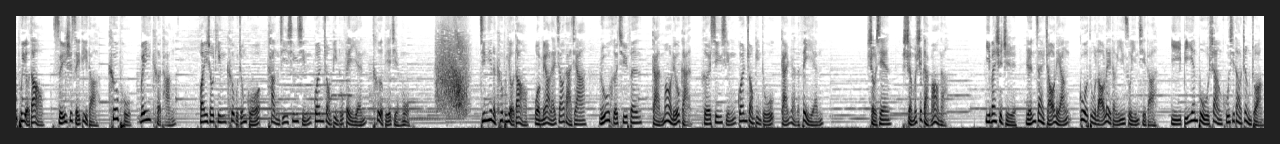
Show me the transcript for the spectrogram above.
普有道，随时随地的科普微课堂，欢迎收听《科普中国抗击新型冠状病毒肺炎》特别节目。今天的科普有道，我们要来教大家如何区分感冒、流感和新型冠状病毒感染的肺炎。首先，什么是感冒呢？一般是指人在着凉、过度劳累等因素引起的，以鼻咽部上呼吸道症状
